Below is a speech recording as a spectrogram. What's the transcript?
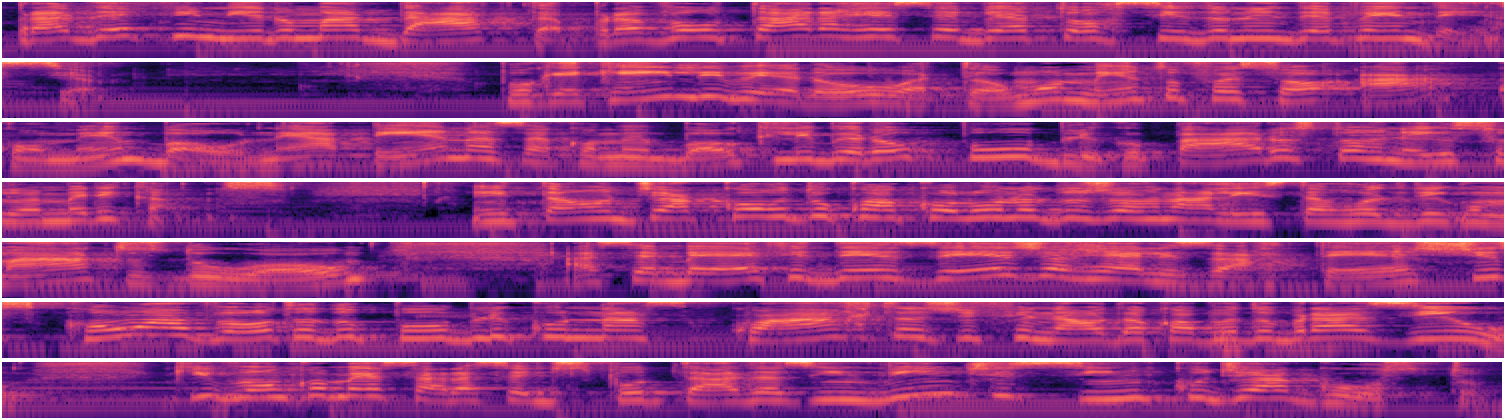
para definir uma data para voltar a receber a torcida no Independência. Porque quem liberou até o momento foi só a Comembol, né? Apenas a Comembol que liberou público para os torneios sul-americanos. Então, de acordo com a coluna do jornalista Rodrigo Matos, do UOL, a CBF deseja realizar testes com a volta do público nas quartas de final da Copa do Brasil, que vão começar a ser disputadas em 25 de agosto.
